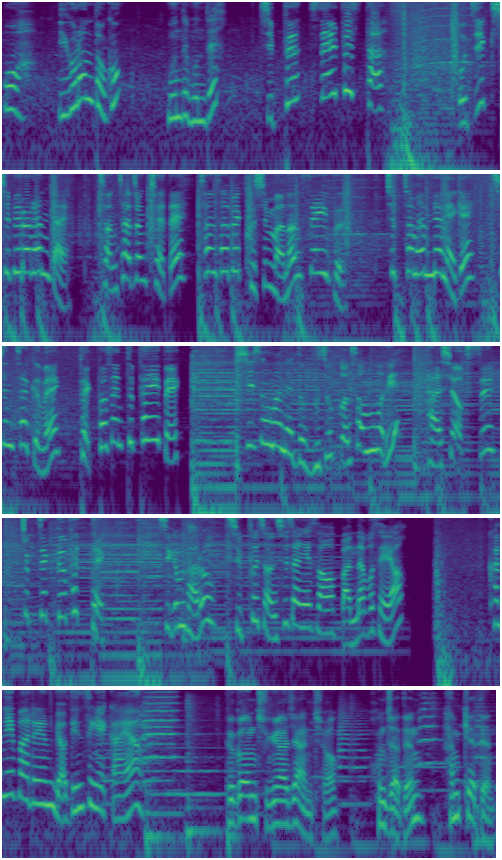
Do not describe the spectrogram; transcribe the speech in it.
와, 이걸 한다고? 뭔데 뭔데? 지프 세일 페스타. 오직 11월 한 달. 전차종 최대 1,490만 원 세이브. 추첨 한 명에게 신차 금액 100% payback. 시승만 해도 무조건 선물이? 다시 없을 축제급 혜택. 지금 바로 지프 전시장에서 만나보세요. 카니발은 몇 인승일까요? 그건 중요하지 않죠. 혼자든 함께든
